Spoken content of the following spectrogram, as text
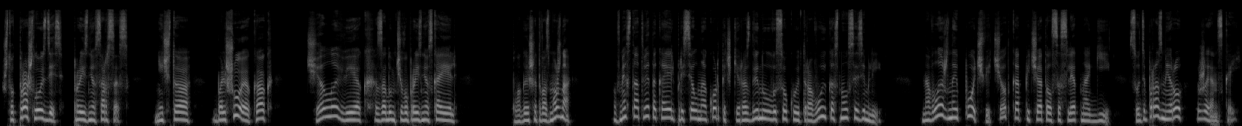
«Что-то прошло здесь», — произнес Арсес. «Нечто большое, как...» «Человек», — задумчиво произнес Каэль. «Полагаешь, это возможно?» Вместо ответа Каэль присел на корточки, раздвинул высокую траву и коснулся земли. На влажной почве четко отпечатался след ноги, судя по размеру, женской.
